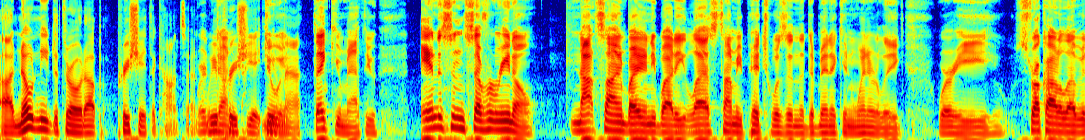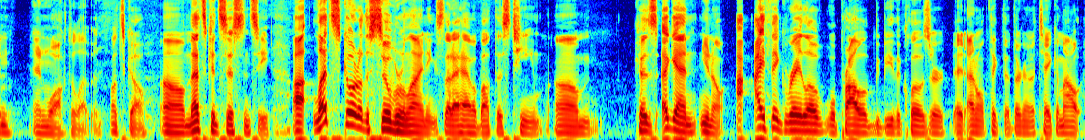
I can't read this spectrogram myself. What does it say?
Uh, no need to throw it up. Appreciate the content. We're we appreciate Do you, it. Matt. Thank you, Matthew. Anderson Severino, not signed by anybody. Last time he pitched was in the Dominican Winter League, where he struck out 11 and walked 11. Let's go. Um, that's consistency. Uh, let's go to the silver linings that I have about this team. Because again, you know, I, think ReyLo will probably be the closer. I don't think that they're going to take him out.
